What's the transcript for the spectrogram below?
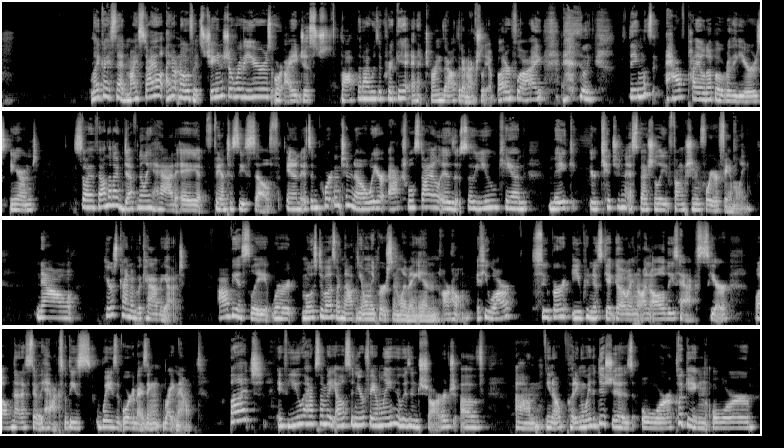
like I said, my style, I don't know if it's changed over the years or I just thought that I was a cricket and it turns out that I'm actually a butterfly. like things have piled up over the years and so I found that I've definitely had a fantasy self and it's important to know what your actual style is so you can make your kitchen especially function for your family. Now, here's kind of the caveat obviously, we're most of us are not the only person living in our home. If you are, super, you can just get going on all of these hacks here. Well, not necessarily hacks, but these ways of organizing right now. But if you have somebody else in your family who is in charge of, um, you know, putting away the dishes or cooking or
